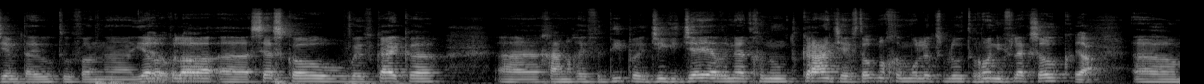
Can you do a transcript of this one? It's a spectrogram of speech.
Jim Taihutu van eh Yellow Claw, Sesco, even kijken. Eh, ga nog even dieper. Jiggy J hebben we net genoemd. Kraantje heeft ook nog een Molux bloed. Ronnie Flex ook. ja, Ehm,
